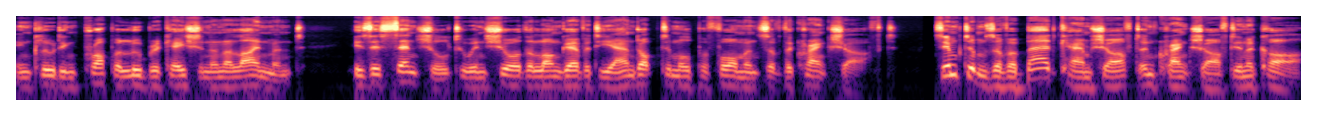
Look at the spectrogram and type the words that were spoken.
including proper lubrication and alignment, is essential to ensure the longevity and optimal performance of the crankshaft. Symptoms of a bad camshaft and crankshaft in a car.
